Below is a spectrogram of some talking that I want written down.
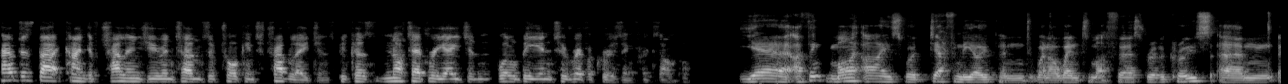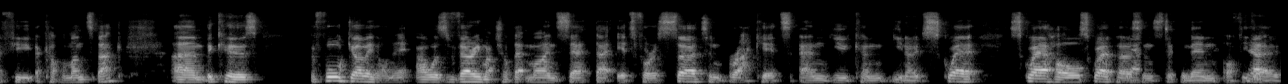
how does that kind of challenge you in terms of talking to travel agents? Because not every agent will be into river cruising, for example. Yeah, I think my eyes were definitely opened when I went to my first river cruise um, a few a couple months back, um, because before going on it, I was very much of that mindset that it's for a certain bracket and you can, you know, square square hole, square person, yeah. stick them in, off you yeah. go.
